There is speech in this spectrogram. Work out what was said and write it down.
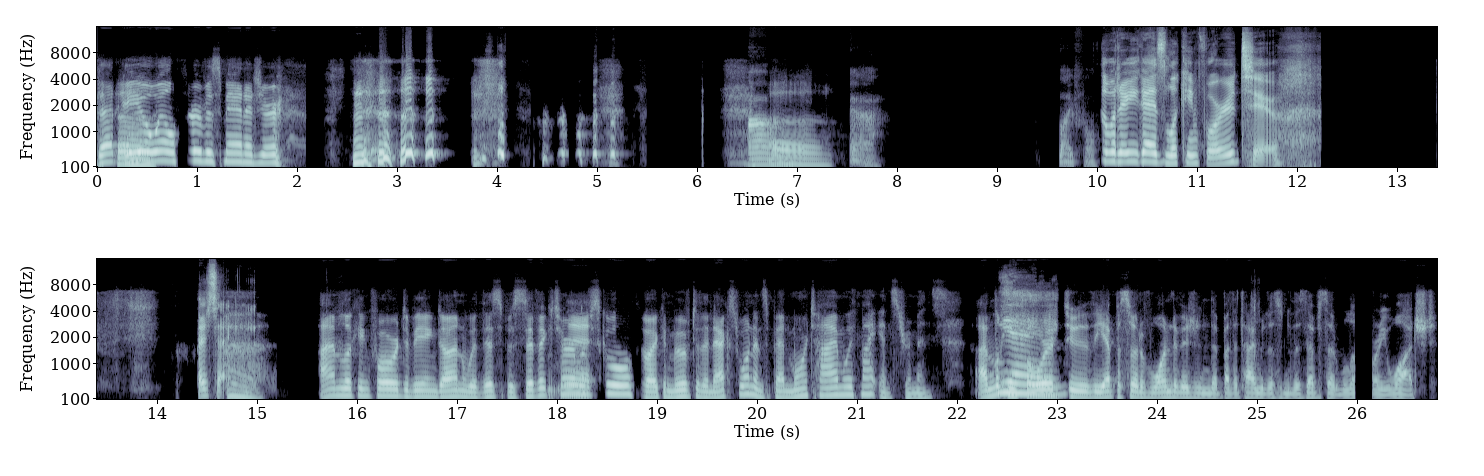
That Uh, AOL service manager. Um, uh, yeah. Delightful. So, what are you guys looking forward to? Or sorry. I'm looking forward to being done with this specific term Meh. of school so I can move to the next one and spend more time with my instruments. I'm looking Yay. forward to the episode of One Division that by the time you listen to this episode, we'll have already watched.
